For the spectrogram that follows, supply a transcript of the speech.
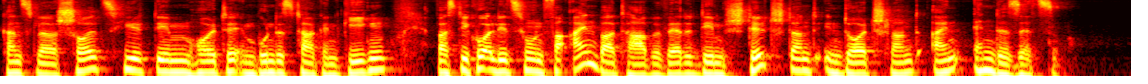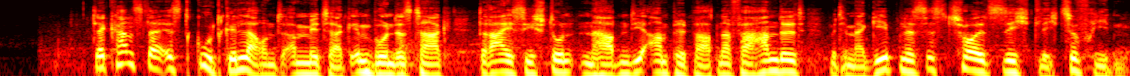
Kanzler Scholz hielt dem heute im Bundestag entgegen, was die Koalition vereinbart habe, werde dem Stillstand in Deutschland ein Ende setzen. Der Kanzler ist gut gelaunt am Mittag im Bundestag. 30 Stunden haben die Ampelpartner verhandelt. Mit dem Ergebnis ist Scholz sichtlich zufrieden.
